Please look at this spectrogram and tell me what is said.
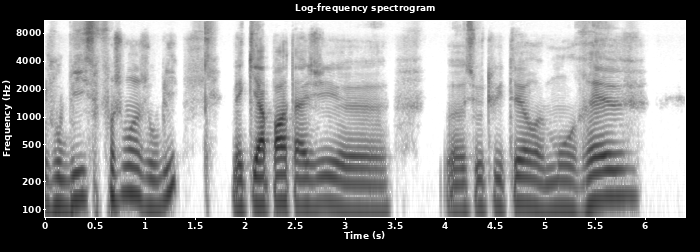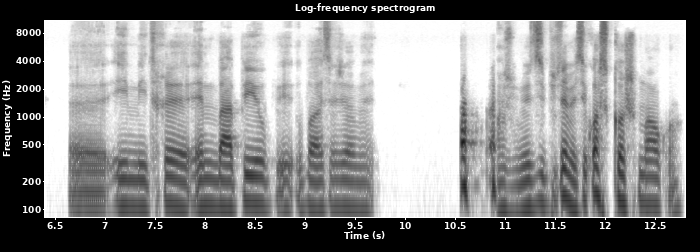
j'oublie, franchement, j'oublie, mais qui a partagé euh, euh, sur Twitter euh, mon rêve euh, il mettrait Mbappé au, Paris Saint-Germain. Alors, je me dis, putain, mais c'est quoi ce cauchemar, quoi?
